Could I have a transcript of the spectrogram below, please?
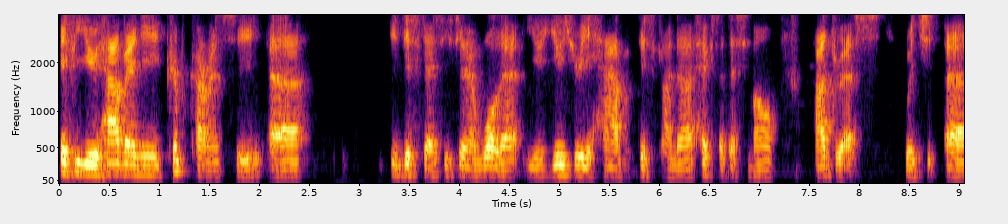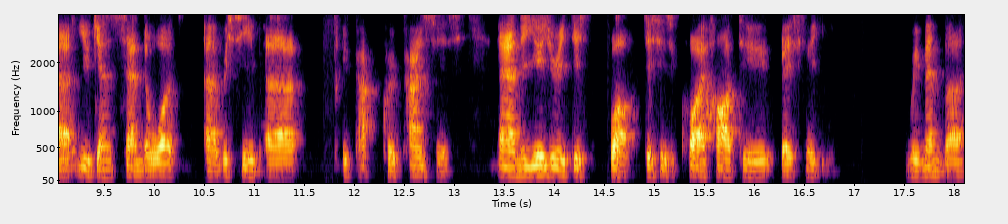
if you have any cryptocurrency, in this case Ethereum wallet, you usually have this kind of hexadecimal address which uh, you can send or uh, receive uh, cryptocurrencies. And usually this, well, this is quite hard to basically remember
